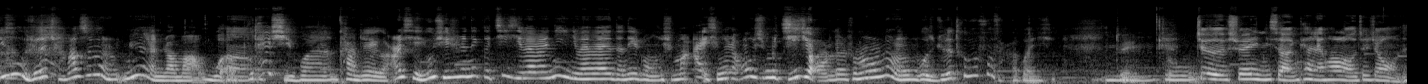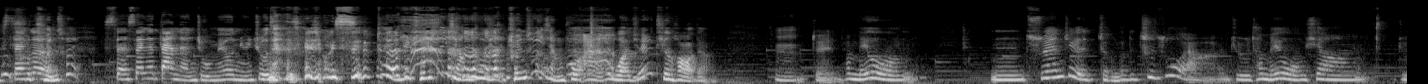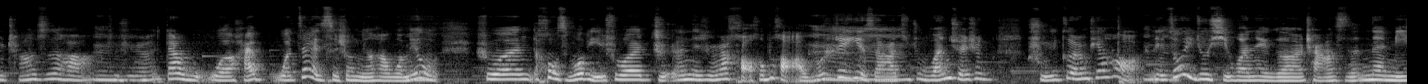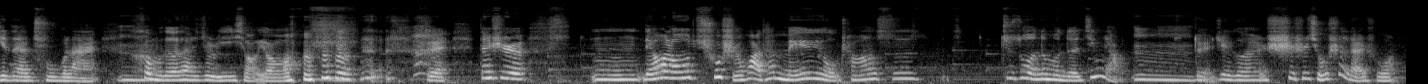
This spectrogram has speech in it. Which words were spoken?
因为我觉得长相思有点虐，你知道吗？我嗯不太喜欢看这个，而且尤其是那个唧唧歪歪、腻腻歪歪的那种什么爱情，然后什么犄角的什么那种，我觉得特别复杂的关系。对，就就所以你喜欢看《莲花楼》这种三个纯粹，三三个大男主没有女主的这种戏？对，就纯粹讲故事，纯粹讲破案，我觉得挺好的。嗯对，他没有，嗯，虽然这个整个的制作啊、就是它没有像就是长相思哈，就是，但是我我还我再次声明哈，我没有说厚此薄彼，说指那什么好和不好啊，我不是这意思啊，就就完全是属于个人偏好。那邹宇就喜欢那个长相思，那迷的出不来，恨不得他就是一小妖。对，但是。嗯，莲花楼说实话，它没有长相思制作那么的精良。嗯对这个实事求是来说，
